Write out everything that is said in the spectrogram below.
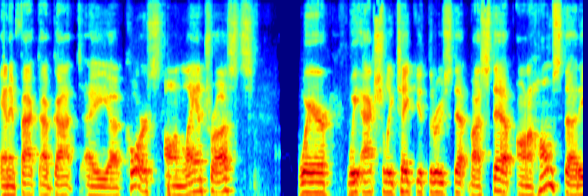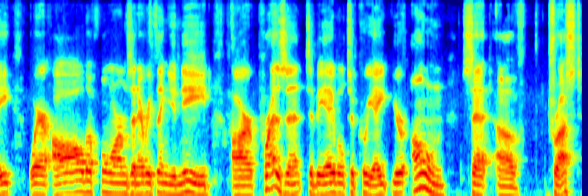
And in fact, I've got a uh, course on land trusts where we actually take you through step by step on a home study where all the forms and everything you need are present to be able to create your own set of trust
